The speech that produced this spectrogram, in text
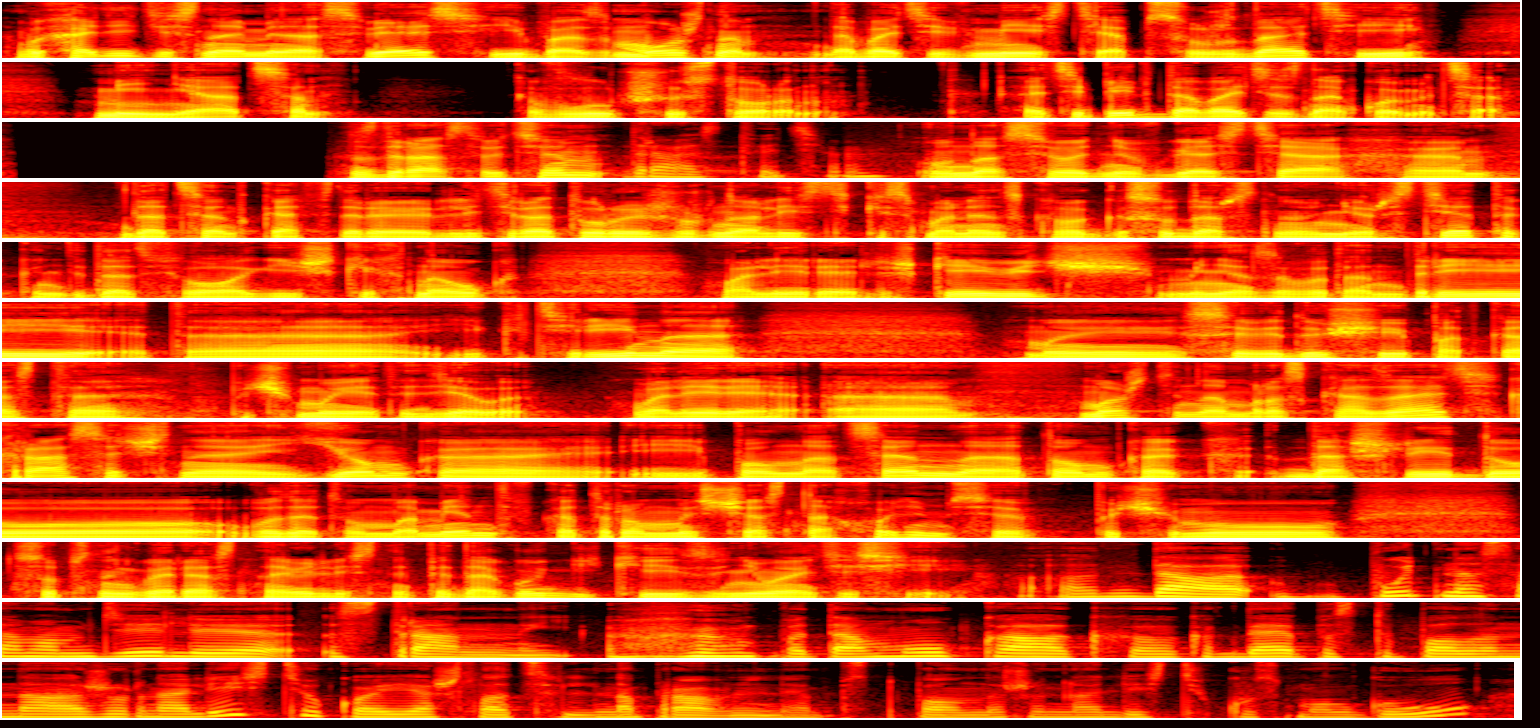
Выходите с нами на связь и, возможно, давайте вместе обсуждать и меняться в лучшую сторону. А теперь давайте знакомиться. Здравствуйте. Здравствуйте. У нас сегодня в гостях э, доцент кафедры литературы и журналистики Смоленского государственного университета, кандидат филологических наук Валерий Алишкевич. Меня зовут Андрей, это Екатерина. Мы соведущие подкаста «Почему я это делаю?». Валерия, а можете нам рассказать красочно, емко и полноценно о том, как дошли до вот этого момента, в котором мы сейчас находимся, почему, собственно говоря, остановились на педагогике и занимаетесь ей? А, да, путь на самом деле странный, потому как, когда я поступала на журналистику, а я шла целенаправленно, я поступала на журналистику с МолГУ,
